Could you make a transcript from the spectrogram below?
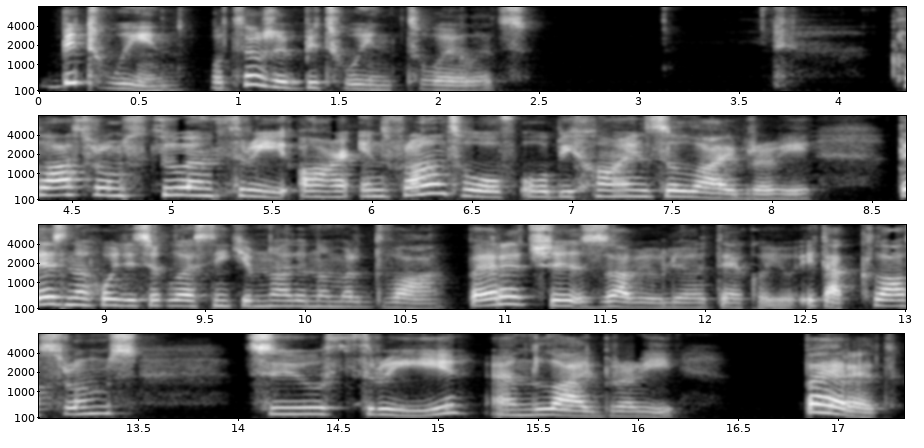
Between. Оце вже between toilets. Classrooms 2 and 3 are in front of or behind the library. Де знаходяться класні кімнати номер 2? Перед чи за бібліотекою? І так, classrooms 2, 3 and library. Перед.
